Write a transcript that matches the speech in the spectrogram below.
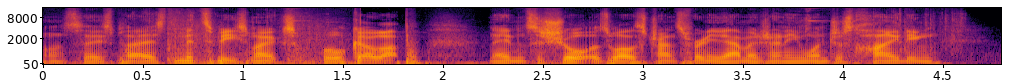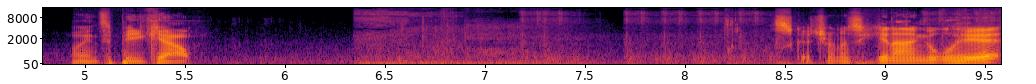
onto those players. The mid to B smokes will go up. Nade into short as well as transfer any damage. Anyone just hiding, waiting to peek out. Oscar trying to take an angle here.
